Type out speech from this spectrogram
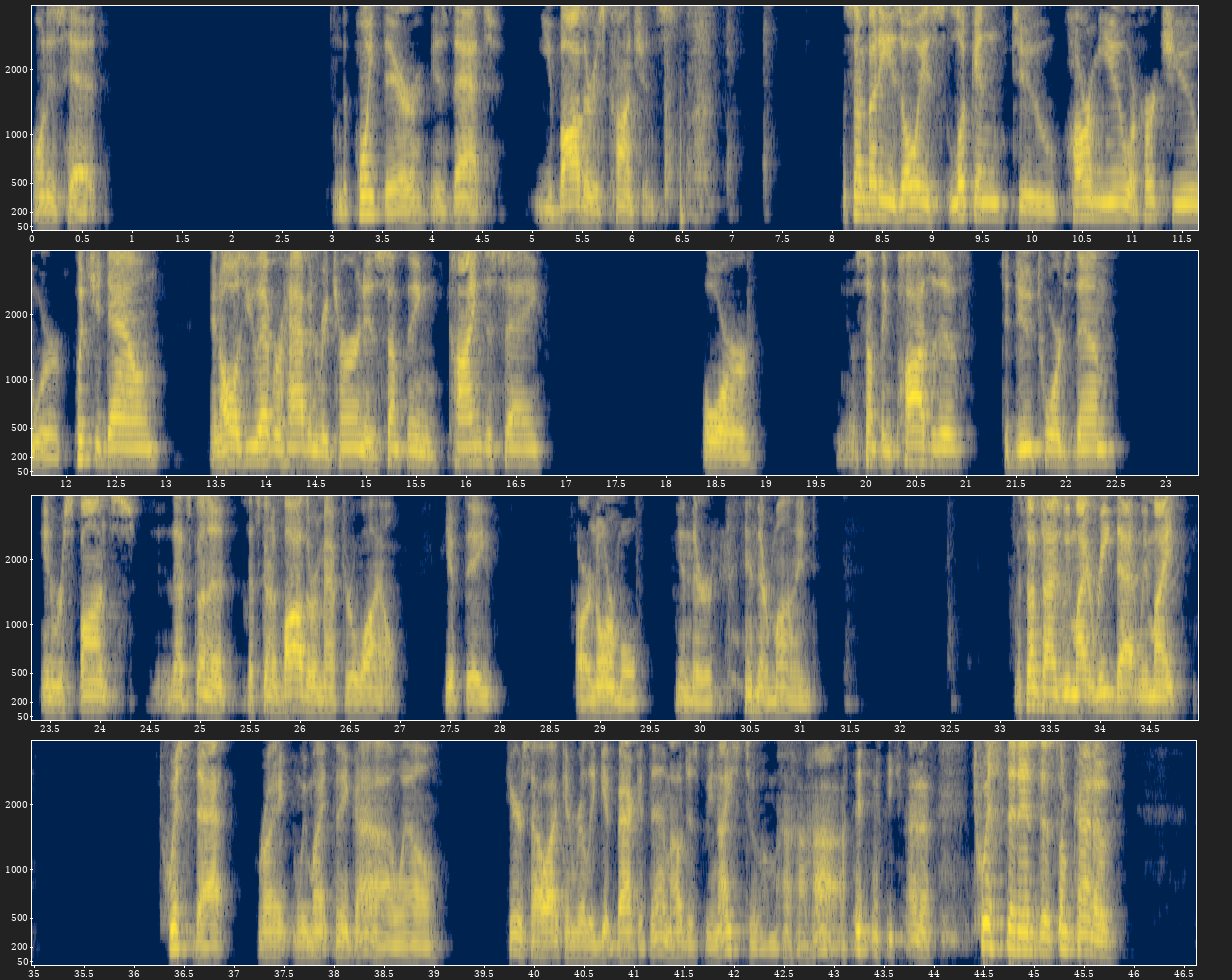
on his head. And the point there is that you bother his conscience. Somebody is always looking to harm you or hurt you or put you down, and all you ever have in return is something kind to say or you know, something positive to do towards them in response. That's gonna that's gonna bother them after a while if they are normal in their in their mind. And sometimes we might read that and we might twist that, right? We might think, ah, well, here's how I can really get back at them. I'll just be nice to them. Ha ha ha. we kind of twist it into some kind of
